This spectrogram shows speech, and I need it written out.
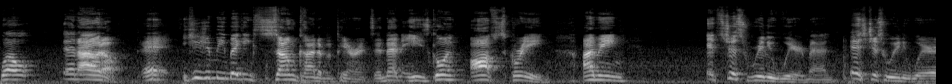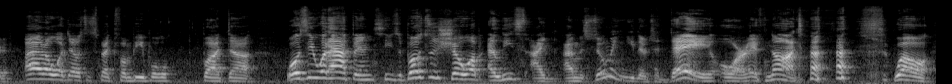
well, and I don't know. Eh, he should be making some kind of appearance, and then he's going off screen. I mean it's just really weird, man. It's just really weird. I don't know what else to expect from people, but uh, we'll see what happens. He's supposed to show up at least, I, I'm assuming, either today or if not, well,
